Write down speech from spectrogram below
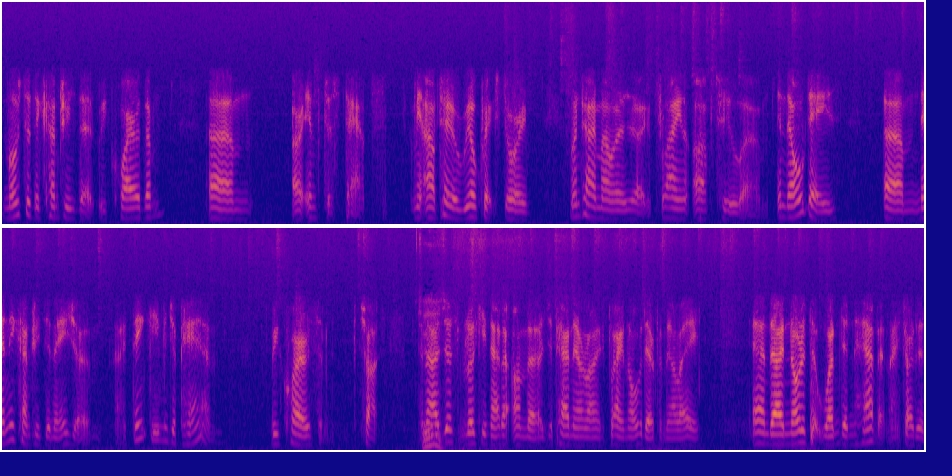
Most of the countries that require them um, are insta stamps. I mean, I'll tell you a real quick story. One time I was uh, flying off to, um, in the old days, um, many countries in Asia, I think even Japan, requires some shots. And I was just looking at it on the Japan Airlines flying over there from LA, and I noticed that one didn't have it, and I started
